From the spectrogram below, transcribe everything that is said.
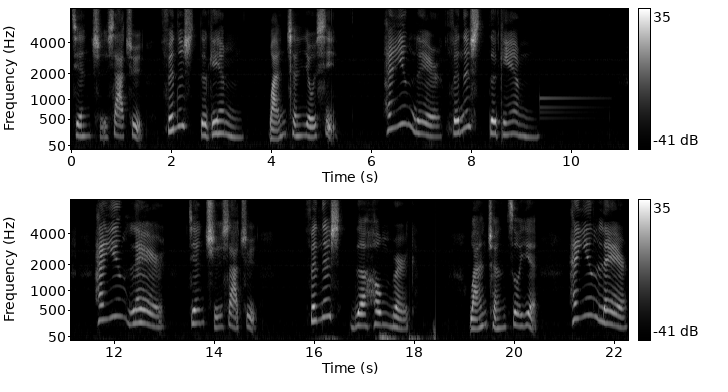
坚持下去。Finish the game，完成游戏。Hang in there, finish the game. Hang in there，坚持下去。Finish the homework. 完成作业. Hang in there.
